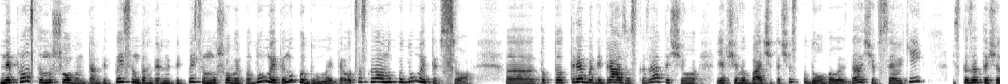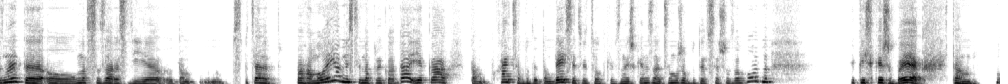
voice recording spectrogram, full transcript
не просто, ну що ви там підписуємо договір, не підписуємо, ну що ви подумаєте, ну подумайте. Оце сказала, ну подумайте, все. Е, Тобто треба відразу сказати, що якщо ви бачите, що сподобалось, да, що все окей, і сказати, що знаєте, о, у нас зараз діє е, там ну, спеціальна програма лояльності, наприклад, да, яка там, хай це буде там 10% знижки, не знаю, це може бути все, що завгодно, якийсь кешбек, там, е,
